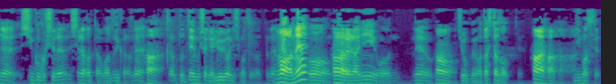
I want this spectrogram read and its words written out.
ね、申告してね、してなかったらまずいからね。はちゃんと税務署には言うようにしますよ、だってね。い。まあね。うん。はい彼らに、こう、ね、うん。はい1億円渡したぞってはいはい。言いますよ。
